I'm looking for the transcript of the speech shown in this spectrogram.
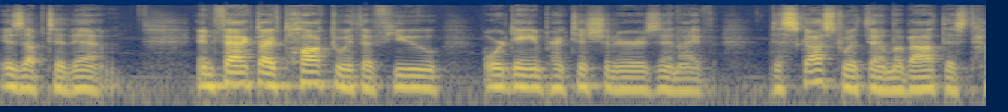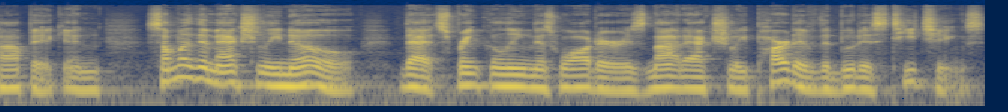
is up to them. In fact, I've talked with a few ordained practitioners and I've discussed with them about this topic, and some of them actually know that sprinkling this water is not actually part of the Buddhist teachings.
